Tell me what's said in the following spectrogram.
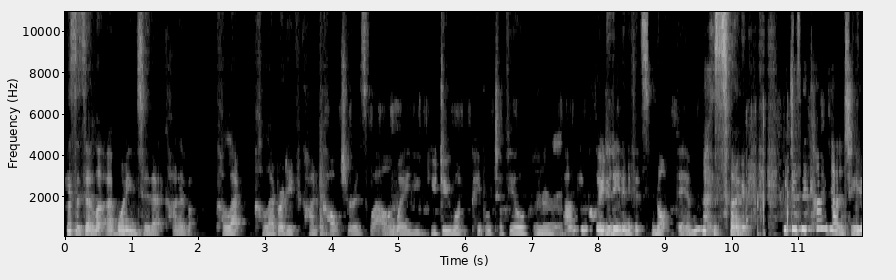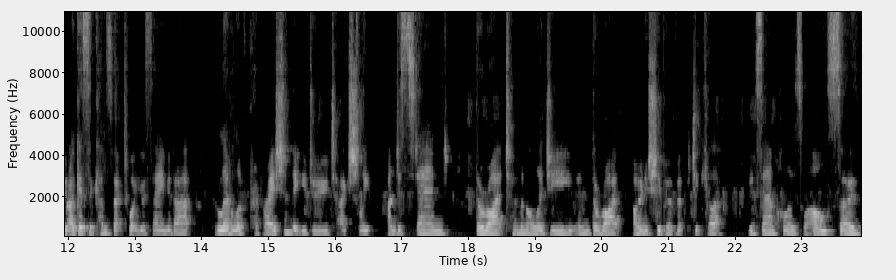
guess it's a, a wanting to that kind of collab- collaborative kind of culture as well, where you, you do want people to feel mm. um, included, even if it's not them. so, but does it come down to, I guess it comes back to what you're saying about the level of preparation that you do to actually understand the right terminology and the right ownership of a particular example as well. So,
